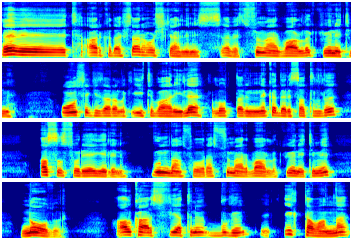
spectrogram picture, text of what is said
Evet arkadaşlar hoş geldiniz. Evet Sümer Varlık Yönetimi 18 Aralık itibariyle lotların ne kadarı satıldı? Asıl soruya gelelim. Bundan sonra Sümer Varlık Yönetimi ne olur? Halka arz fiyatını bugün e, ilk tavanla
